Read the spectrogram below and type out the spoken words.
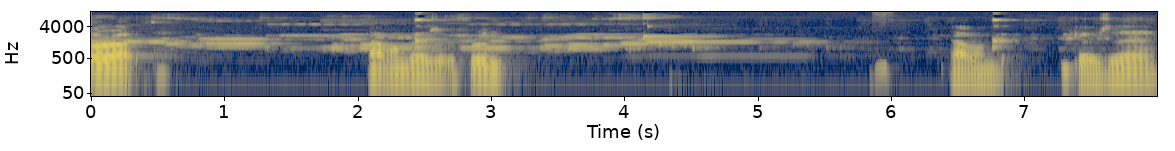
Alright. That one goes at the front. That one goes there.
